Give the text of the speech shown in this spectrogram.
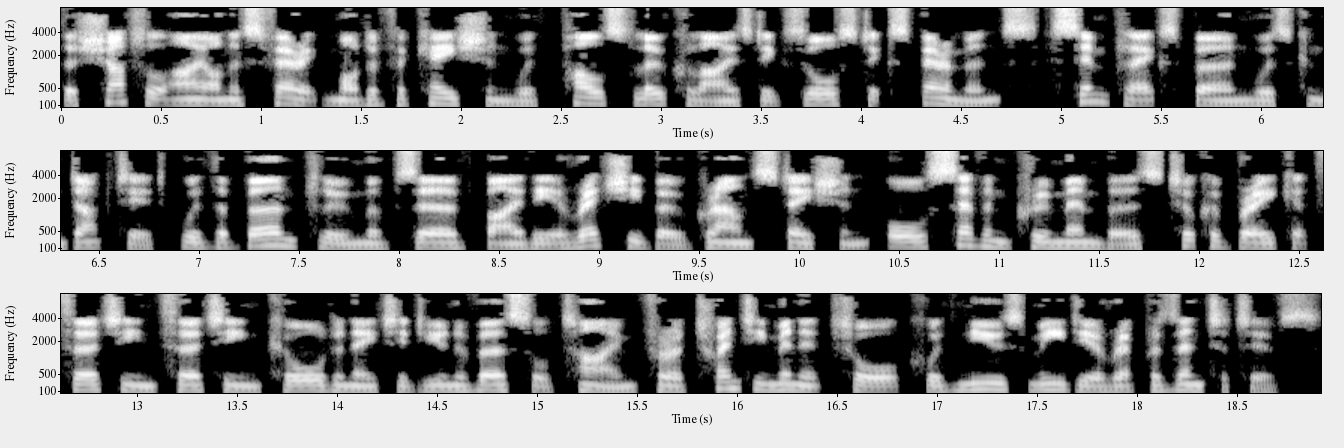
the shuttle ionospheric modification with pulse-localized exhaust experiments simplex burn was conducted, with the burn plume observed by the Arecibo ground station. All seven crew members took a break at 1313 Coordinated Universal Time for a 20-minute talk with news media representatives.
